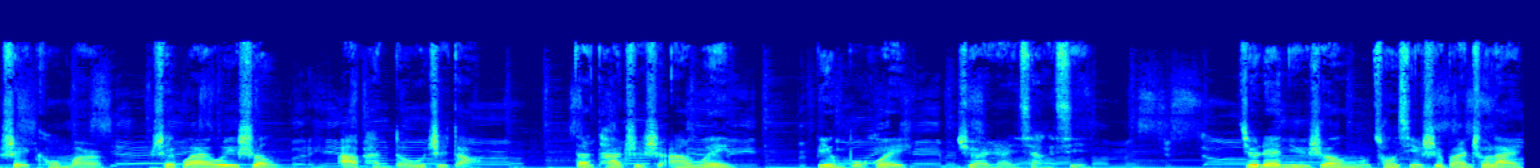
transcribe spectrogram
谁抠门，谁不爱卫生，阿潘都知道，但他只是安慰，并不会全然相信。就连女生从寝室搬出来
